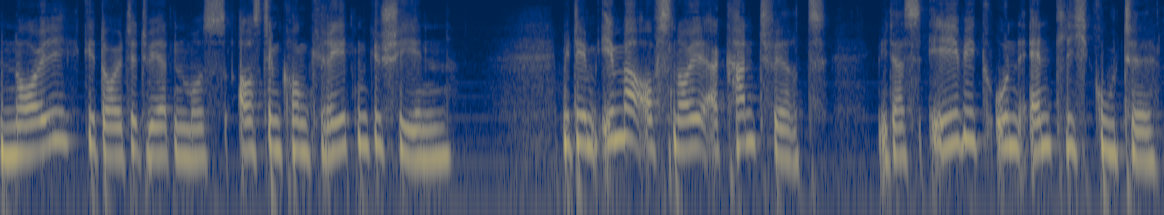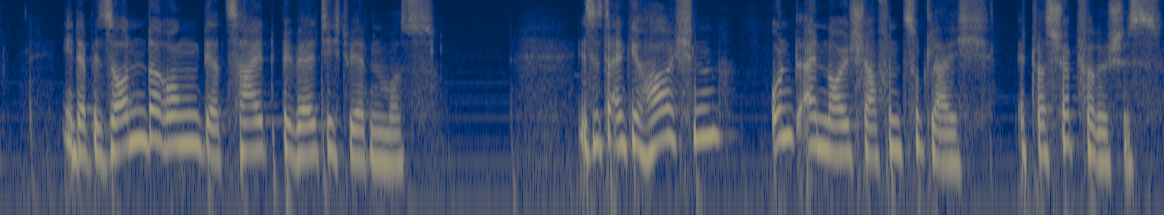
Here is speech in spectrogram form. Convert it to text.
neu gedeutet werden muss aus dem konkreten Geschehen mit dem immer aufs Neue erkannt wird, wie das ewig unendlich Gute in der Besonderung der Zeit bewältigt werden muss. Es ist ein Gehorchen und ein Neuschaffen zugleich, etwas Schöpferisches.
